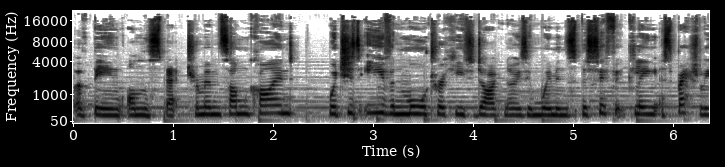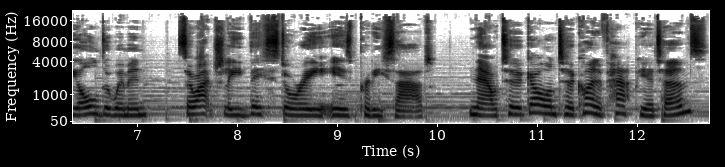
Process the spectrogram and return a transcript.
of being on the spectrum in some kind, which is even more tricky to diagnose in women specifically, especially older women. So, actually, this story is pretty sad. Now, to go on to kind of happier terms,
